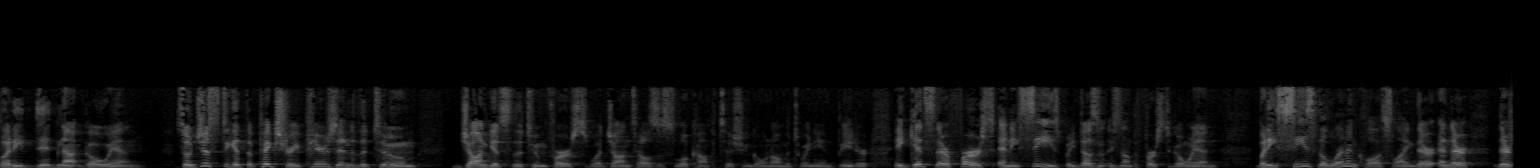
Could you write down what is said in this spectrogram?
but he did not go in. So, just to get the picture, he peers into the tomb. John gets to the tomb first, what John tells us, a little competition going on between he and Peter. He gets there first and he sees, but he doesn't, he's not the first to go in. But he sees the linen cloths lying there, and they're, they're,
